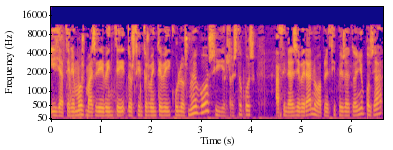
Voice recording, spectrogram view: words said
y ya tenemos más de 20, 220 vehículos nuevos y el resto pues a finales de verano o a principios de otoño, pues ya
